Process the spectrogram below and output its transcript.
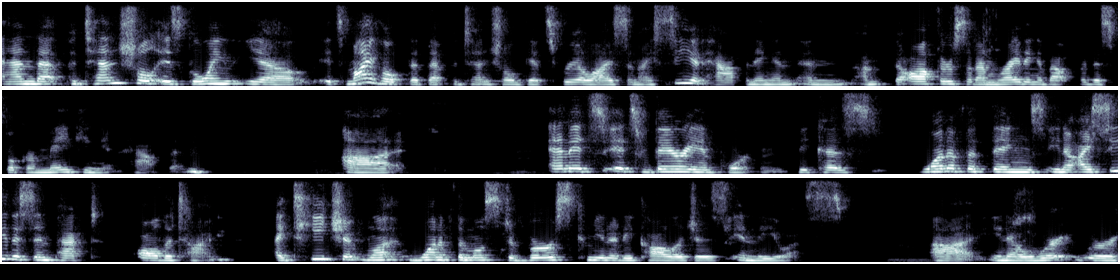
and that potential is going, you know, it's my hope that that potential gets realized and I see it happening and, and I'm, the authors that I'm writing about for this book are making it happen. Uh, and it's, it's very important because one of the things, you know, I see this impact all the time. I teach at one, one of the most diverse community colleges in the US. Uh, you know, we're, we're,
